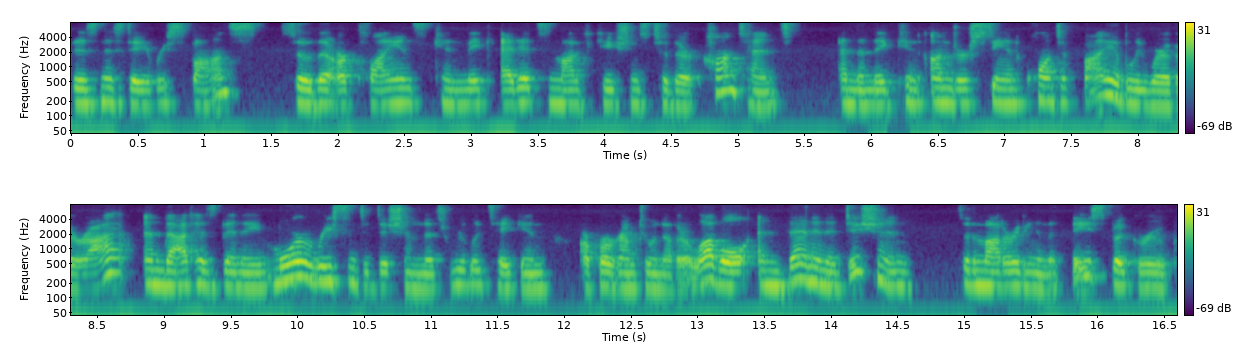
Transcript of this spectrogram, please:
business day response so that our clients can make edits and modifications to their content and then they can understand quantifiably where they're at. And that has been a more recent addition that's really taken our program to another level. And then, in addition to the moderating in the Facebook group,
